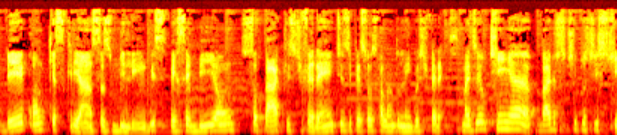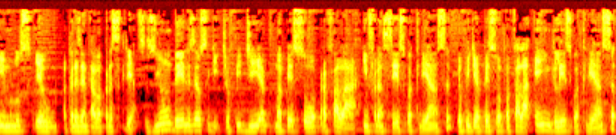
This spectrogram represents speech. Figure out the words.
ver como que as crianças bilíngues percebiam sotaques diferentes e pessoas falando línguas diferentes. Mas eu tinha vários tipos de estímulos que eu apresentava para as crianças. E um deles é o seguinte: eu pedia uma pessoa para falar em francês com a criança, eu pedia a pessoa para falar em inglês com a criança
